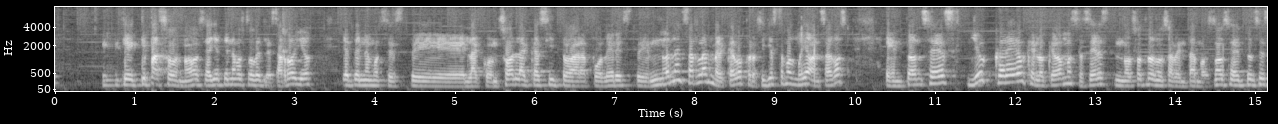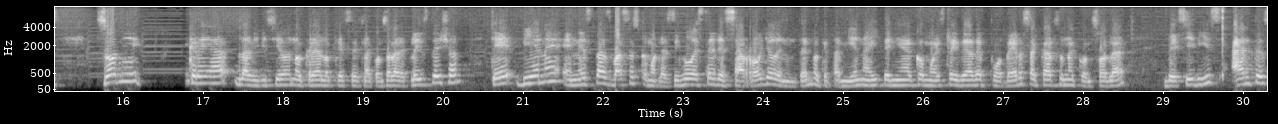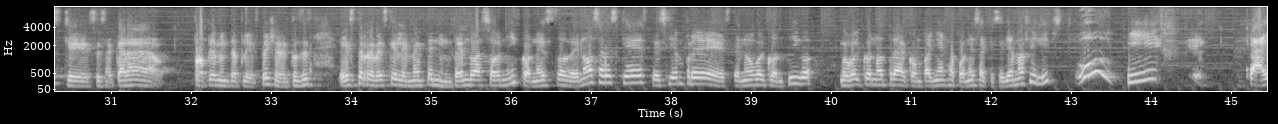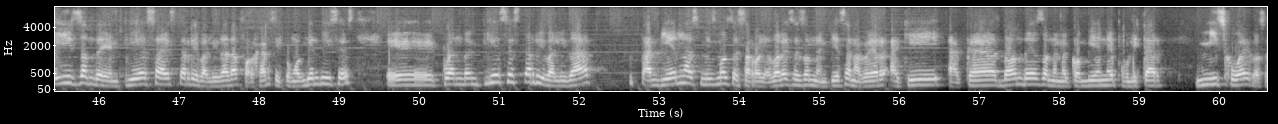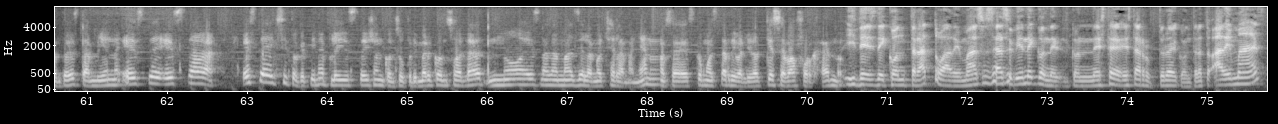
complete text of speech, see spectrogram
qué, pasó, ¿no? O sea, ya tenemos todo el desarrollo, ya tenemos este la consola casi para poder este no lanzarla al mercado, pero sí ya estamos muy avanzados. Entonces, yo creo que lo que vamos a hacer es nosotros nos aventamos, ¿no? O sea, entonces Sony crea la división o crea lo que es la consola de PlayStation que viene en estas bases, como les digo, este desarrollo de Nintendo, que también ahí tenía como esta idea de poder sacarse una consola de CDs antes que se sacara propiamente PlayStation. Entonces, este revés que le mete Nintendo a Sony con esto de, no, ¿sabes qué? Este, siempre este, no voy contigo, me voy con otra compañía japonesa que se llama Philips. ¡Uh! Y ahí es donde empieza esta rivalidad a forjarse. Y como bien dices, eh, cuando empieza esta rivalidad, también los mismos desarrolladores es donde empiezan a ver aquí, acá, dónde es donde me conviene publicar mis juegos. Entonces también este, esta, este éxito que tiene PlayStation con su primer consola no es nada más de la noche a la mañana, o sea, es como esta rivalidad que se va forjando. Y desde contrato, además, o sea, se viene con, el, con este, esta ruptura de contrato. Además,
